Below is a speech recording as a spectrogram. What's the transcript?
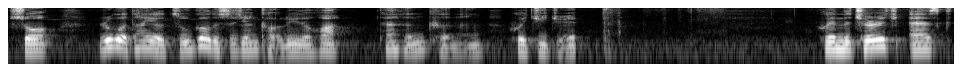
说，如果他有足够的时间考虑的话，他很可能会拒绝。When the church asked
